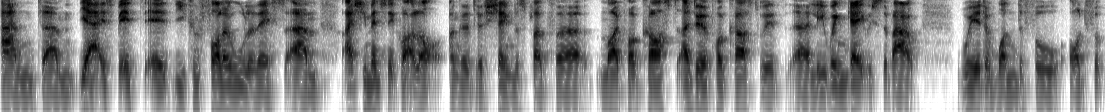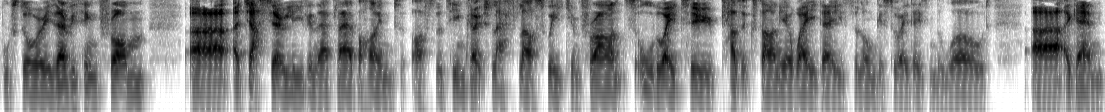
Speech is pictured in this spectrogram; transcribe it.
and um, yeah, it's it, it, you can follow all of this. Um, I actually mention it quite a lot. I'm going to do a shameless plug for my podcast. I do a podcast with uh, Lee Wingate, which is about weird and wonderful, odd football stories. Everything from uh, Ajaccio leaving their player behind after the team coach left last week in France, all the way to Kazakhstani away days, the longest away days in the world. Uh, again,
